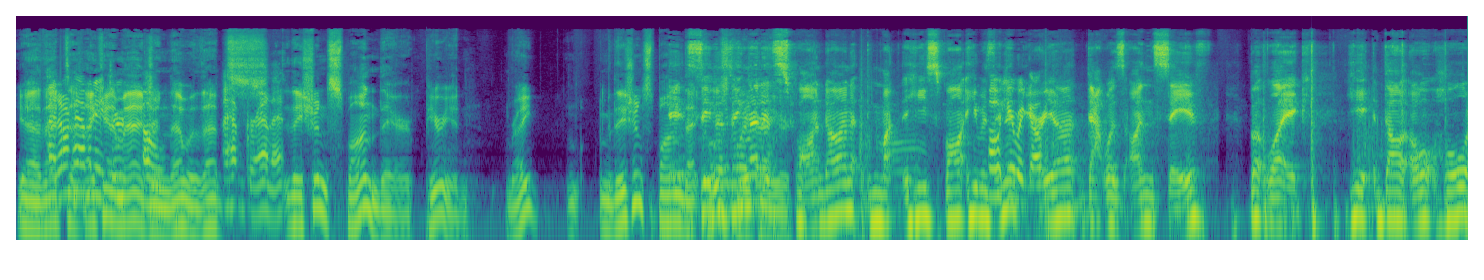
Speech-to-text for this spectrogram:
Yeah, that, don't uh, I any can dirt. imagine Oh, that was that. I have granite. They shouldn't spawn there. Period. Right? I mean, they shouldn't spawn It- that see, the thing that each it spawned on, my, he spawned. He was Oh, in here an we go. area that was unsafe, but like he, the whole whole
